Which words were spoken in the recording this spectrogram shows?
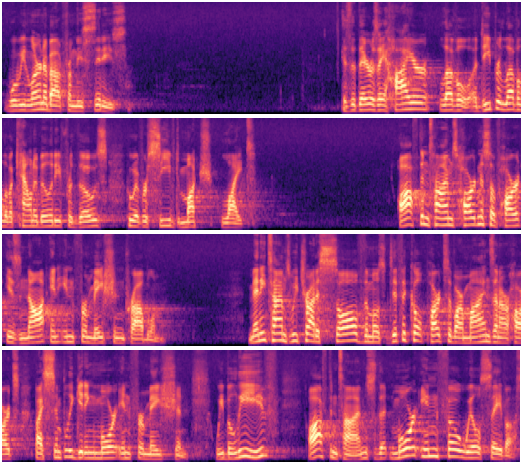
What we learn about from these cities is that there is a higher level, a deeper level of accountability for those who have received much light. Oftentimes, hardness of heart is not an information problem. Many times we try to solve the most difficult parts of our minds and our hearts by simply getting more information. We believe, oftentimes, that more info will save us.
